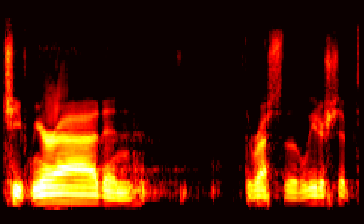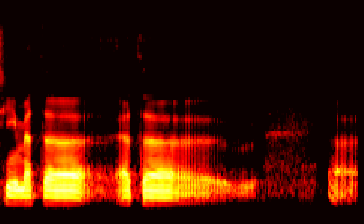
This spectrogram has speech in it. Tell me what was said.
Chief Murad and the rest of the leadership team at the at the uh,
